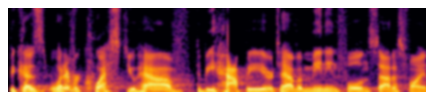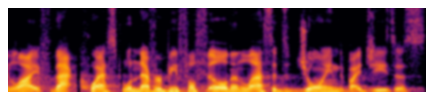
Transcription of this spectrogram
Because whatever quest you have to be happy or to have a meaningful and satisfying life, that quest will never be fulfilled unless it's joined by Jesus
